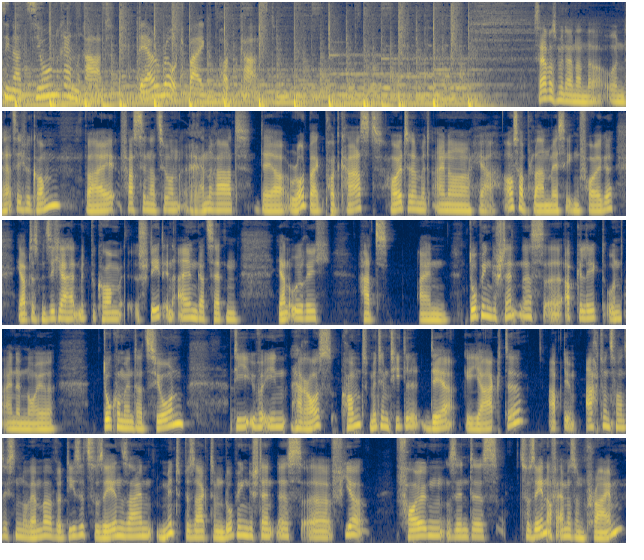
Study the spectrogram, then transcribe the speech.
Faszination Rennrad, der Roadbike Podcast. Servus miteinander und herzlich willkommen bei Faszination Rennrad, der Roadbike Podcast. Heute mit einer ja, außerplanmäßigen Folge. Ihr habt es mit Sicherheit mitbekommen. Es steht in allen Gazetten. Jan Ulrich hat ein Dopinggeständnis äh, abgelegt und eine neue Dokumentation, die über ihn herauskommt mit dem Titel Der Gejagte. Ab dem 28. November wird diese zu sehen sein mit besagtem Dopinggeständnis. Äh, vier Folgen sind es zu sehen auf Amazon Prime.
